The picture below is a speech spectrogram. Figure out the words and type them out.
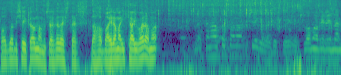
Fazla bir şey kalmamış arkadaşlar. Daha bayrama 2 ay var ama Zaten hafta sonu şey gelecek. e, Sulama Birliği'nden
